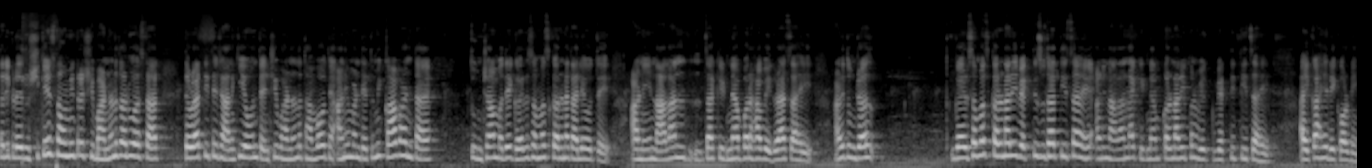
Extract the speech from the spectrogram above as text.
तर इकडे ऋषिकेश सौमित्राशी भांडणं चालू असतात. तेवढ्यात तिथे जानकी येऊन त्यांची भांडणं थांबवते आणि म्हणते तुम्ही का भांडताय? तुमच्यामध्ये गैरसमज करण्यात आले होते आणि नानांचा किडनॅपर हा वेगळाच आहे आणि तुमच्या गैरसमज करणारी व्यक्तीसुद्धा तीच आहे आणि नानांना किडनॅप करणारी पण व्यक्ती तीच आहे. ऐका हे रेकॉर्डिंग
